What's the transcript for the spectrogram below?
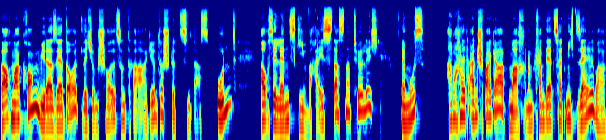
war auch Macron wieder sehr deutlich und Scholz und Draghi unterstützen das. Und auch Zelensky weiß das natürlich. Er muss aber halt einen Spagat machen und kann derzeit nicht selber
